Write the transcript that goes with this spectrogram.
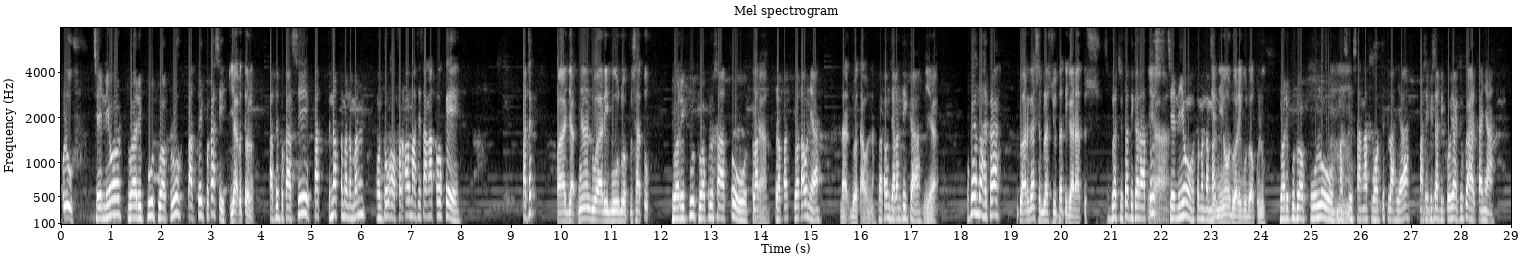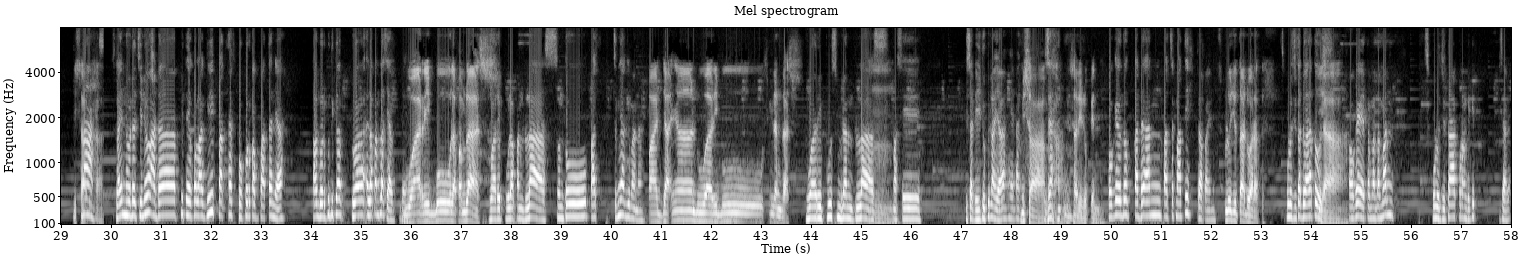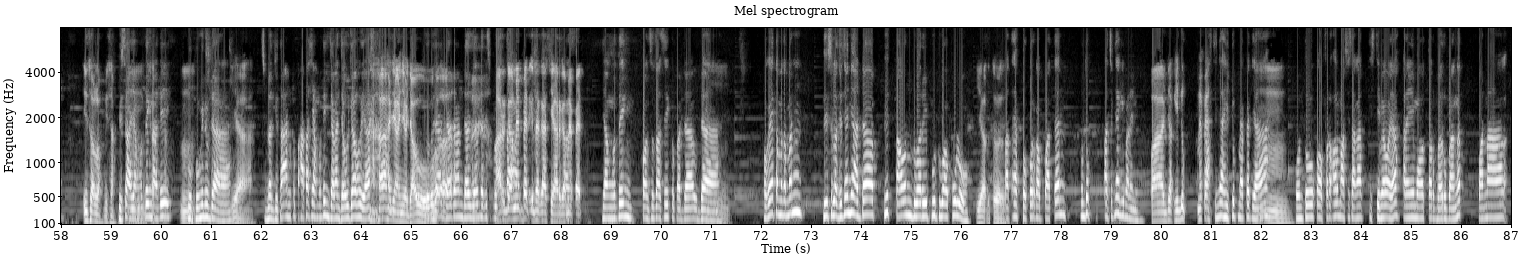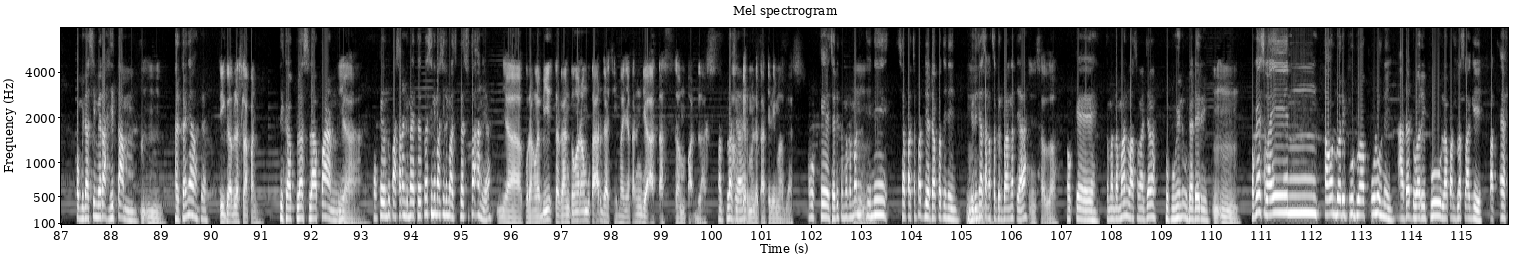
Genio 2020 plat B Bekasi. ya betul B Bekasi plat genap teman-teman. Untuk overall masih sangat oke. Pajak pajaknya 2021 2021 telat ya berapa? Dua tahun ya? nah, dua tahun lah Dua tahun jalan tiga. iya Oke untuk harga itu harga 11 juta 300 11 juta 300 Ya. Genio teman-teman. Genio 2020 2020 Hmm. masih sangat worth it lah ya. Masih bisa digoyang juga harganya. bisa Nah, bisa Selain Honda Genio ada Beat Eco lagi plat F Bogor Kabupaten ya. Tahun 2003 2018 ya? 2018 2018 untuk pajaknya gimana? pajaknya 2019 2019 Hmm. masih bisa dihidupin lah ya enak. bisa Bisa. bisa, bisa dihidupin Oke untuk keadaan pajak mati berapa ini? 10 juta 200 10 juta 200 ya Oke teman-teman 10 juta kurang dikit bisa Insya Allah bisa. Bisa yang Hmm, penting bisa, nanti. Hmm, hubungin udah. Ya 9 jutaan ke atas yang penting jangan jauh-jauh ya. Jangan jauh-jauh. Jangan jauh-jauh dari 10 harga jutaan. mepet kita kasih harga Pas. mepet. Yang penting konsultasi kepada udah. Hmm, Oke teman-teman di selanjutnya ini ada Beat tahun 2020 iya betul. plat F Bogor Kabupaten untuk pajaknya gimana ini? pajak hidup mepet Pastinya hidup mepet ya Hmm, untuk overall masih sangat istimewa ya karena ini motor baru banget warna kombinasi merah hitam mm-mm. harganya udah 13.8 13.8 ya Oke, untuk pasaran di marketplace ini masih 15 jutaan ya? Ya, kurang lebih tergantung orang buka harga sih. Banyak kan di atas 14. 14 ya. Hampir mendekati 15. Oke, jadi teman-teman Hmm. ini siapa cepat dia dapat ini. Bibirnya Hmm. sangat seger banget ya. Insya Allah. Oke, teman-teman langsung aja hubungin udah dari. Mm-mm. Oke, selain tahun 2020 nih, ada 2018 lagi, 4F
